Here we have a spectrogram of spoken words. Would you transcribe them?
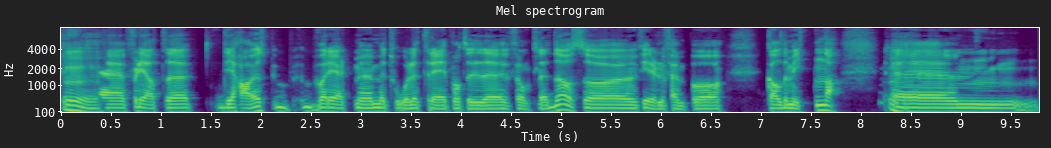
Mm. Uh, fordi at uh, de har jo variert med, med, to eller tre måte i det frontleddet, og så fire eller fem på kall det midten. da. Mm.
